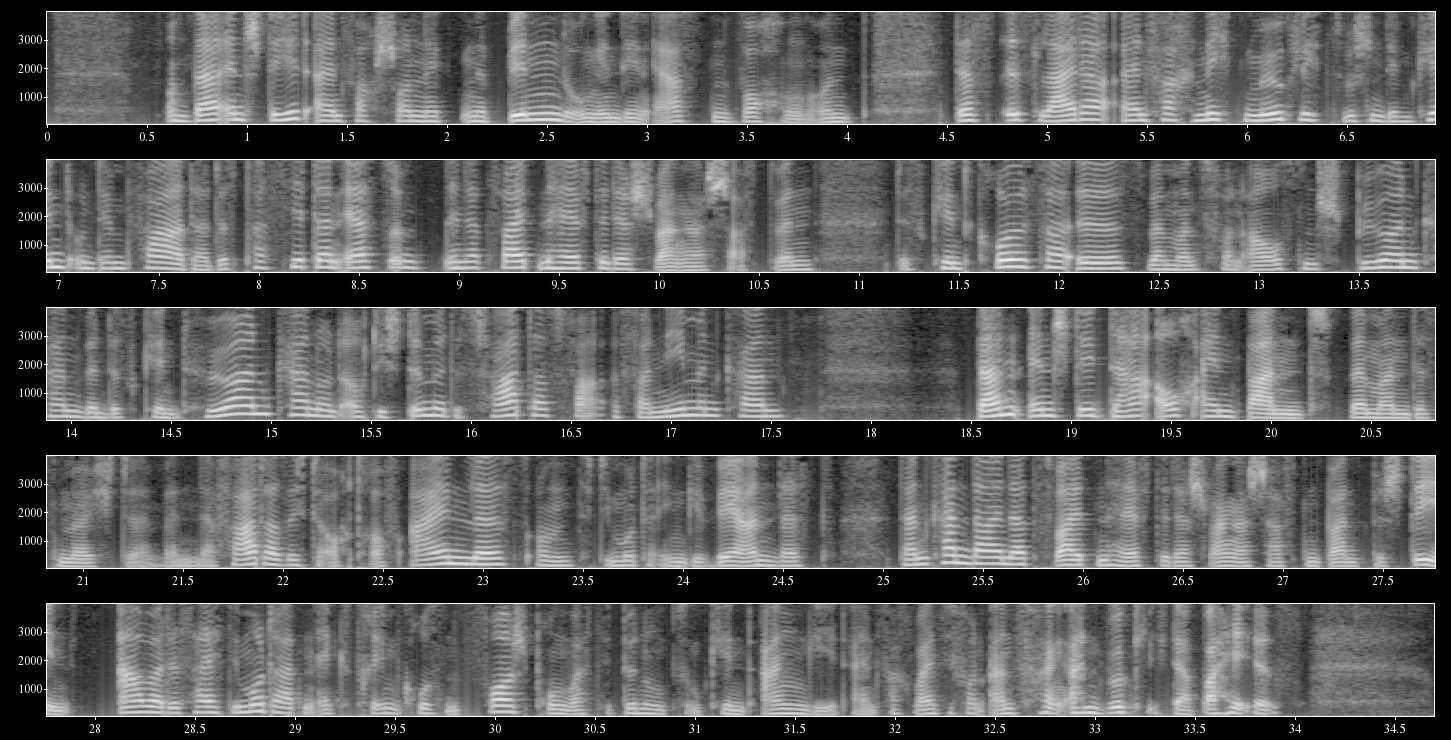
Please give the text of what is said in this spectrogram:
Und da entsteht einfach schon eine, eine, Bindung in den ersten Wochen. Und das ist leider einfach nicht möglich zwischen dem Kind und dem Vater. Das passiert dann erst in der zweiten Hälfte der Schwangerschaft, wenn das Kind größer ist, wenn man es von außen spüren kann, wenn das Kind hören kann und auch die Stimme des Vaters vernehmen kann dann entsteht da auch ein Band, wenn man das möchte. Wenn der Vater sich da auch drauf einlässt und die Mutter ihn gewähren lässt, dann kann da in der zweiten Hälfte der Schwangerschaft ein Band bestehen. Aber das heißt, die Mutter hat einen extrem großen Vorsprung, was die Bindung zum Kind angeht, einfach weil sie von Anfang an wirklich dabei ist.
